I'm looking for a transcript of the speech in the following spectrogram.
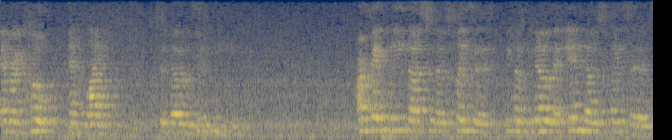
and bring hope and life to those in need. Our faith leads us to those places because we know that in those places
